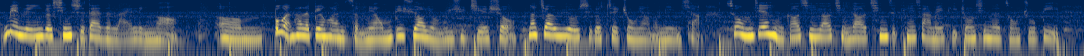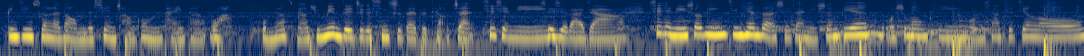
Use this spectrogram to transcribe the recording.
面临一个新时代的来临哦。嗯，不管它的变化是怎么样，我们必须要勇于去接受。那教育又是一个最重要的面向，所以，我们今天很高兴邀请到亲子天下媒体中心的总主笔冰晶孙来到我们的现场，跟我们谈一谈。哇，我们要怎么样去面对这个新时代的挑战？谢谢您，谢谢大家，谢谢您收听今天的《谁在你身边》，我是梦萍，我们下次见喽。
